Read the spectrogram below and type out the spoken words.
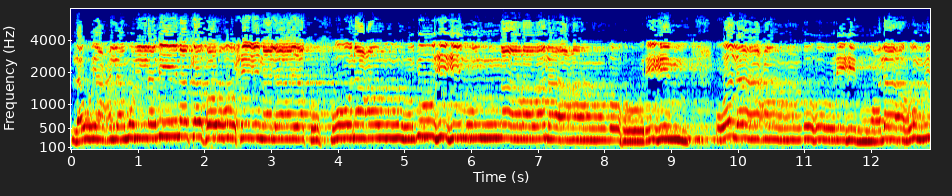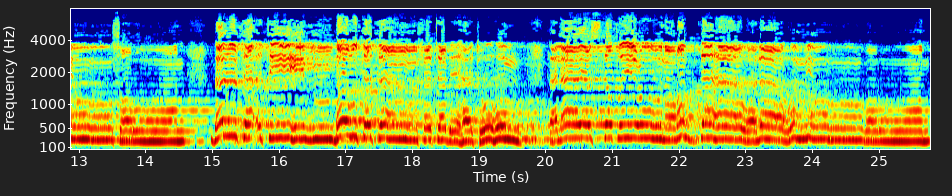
لو يعلم الذين كفروا حين لا يكفون عن وجوههم بغتة فتبهتهم فلا يستطيعون ردها ولا هم ينظرون.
